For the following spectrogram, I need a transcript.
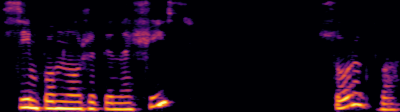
7 помножити на 6 – 42.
